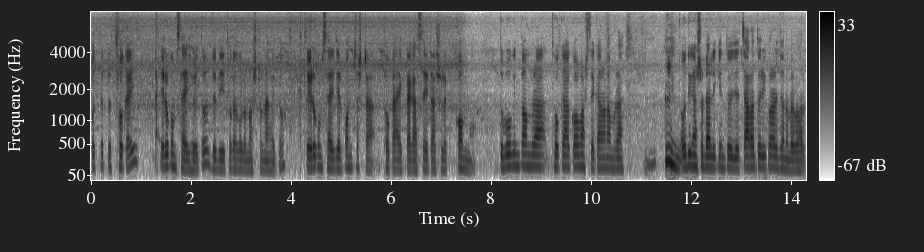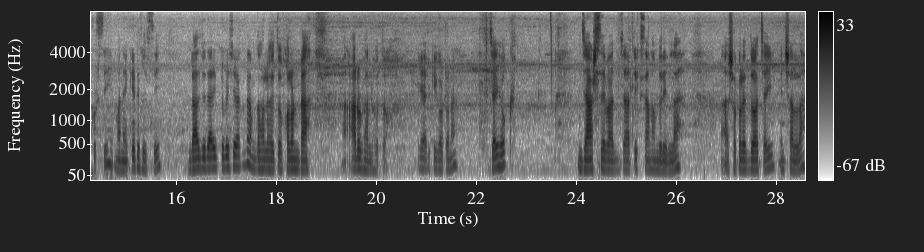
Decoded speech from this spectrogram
প্রত্যেকটা থোকাই এরকম সাইজ হইতো, যদি থোকাগুলো নষ্ট না হইতো। তো এরকম সাইজের পঞ্চাশটা থোকা একটা গাছে, এটা আসলে কম না। তবুও কিন্তু আমরা থোকা কম আসছে কারণ আমরা অধিকাংশ ডালই কিন্তু যে চারা তৈরি করার জন্য ব্যবহার করছি মানে কেটে ফেলছি। ডাল যদি আর একটু বেশি রাখতাম, তাহলে হয়তো ফলনটা আরও ভালো হতো। এই আর কি ঘটনা। যাই হোক। যা আসছে বা যা টিকছে, আলহামদুলিল্লাহ। সকলের দোয়া চাই ইনশাল্লাহ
